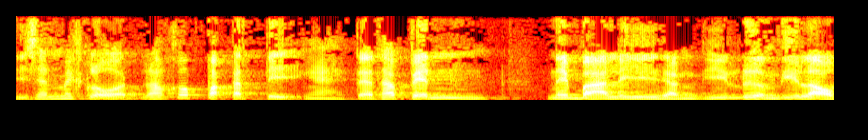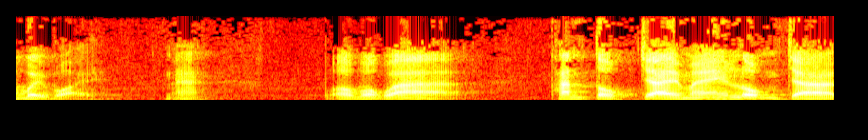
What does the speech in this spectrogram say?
ดิฉันไม่โกรธเราก็ปกติไง แต่ถ้าเป็นในบาลีอย่างที่เรื่องที่เล่าบ่อยๆนะพอบอกว่าท่านตกใจไหมลงจาก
